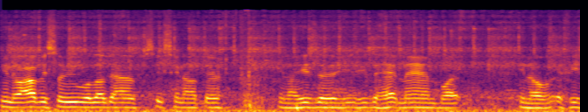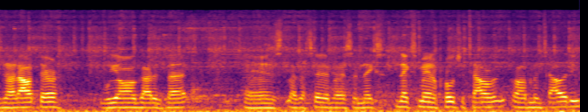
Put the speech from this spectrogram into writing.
You know, obviously we would love to have 16 out there. You know, he's the he's the head man, but you know, if he's not out there, we all got his back. And like I said, man, it's a next next man approach uh, mentality,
